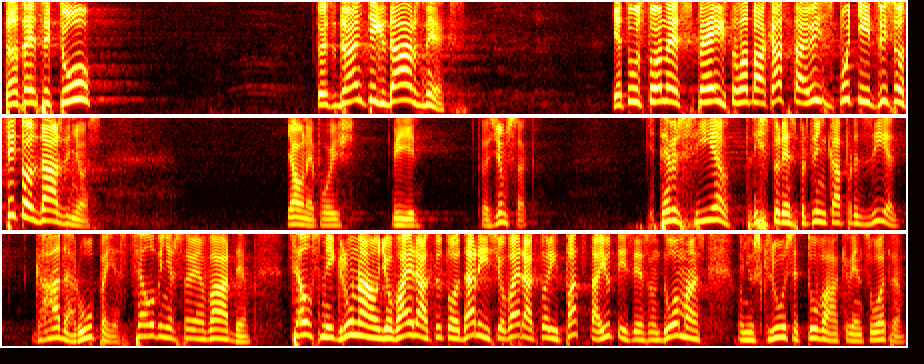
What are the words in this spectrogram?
Tas esi tu. Tu esi drāmīgs dārznieks. Ja tu uz to nesi spējīgs, tad labāk atstāj visas puķītes visos citos dārziņos. Jaunie puiši, vīri, to es jums saku. Ja tev ir sieva, tad izturies pret viņu kā pret ziedu gādā, rūpējies, cel viņu ar saviem vārdiem. Celsmīgi runā, un jo vairāk tu to darīsi, jo vairāk tu arī pats tā jutīsies un domās, un jūs kļūsiet tuvāki viens otram.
